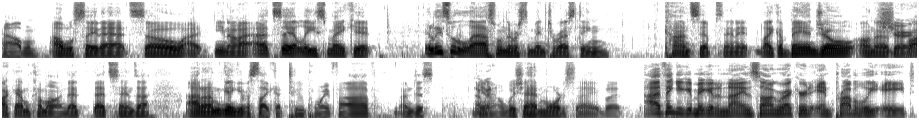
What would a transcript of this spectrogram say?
album. I will say that. So I, you know, I, I'd say at least make it. At least with the last one, there were some interesting concepts in it, like a banjo on a Sure. rock album. Come on, that that sends. I, I don't. know. I'm gonna give us like a two point five. I'm just. You Okay. know, wish I had more to say, but I think you could make it a nine song record and probably eight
